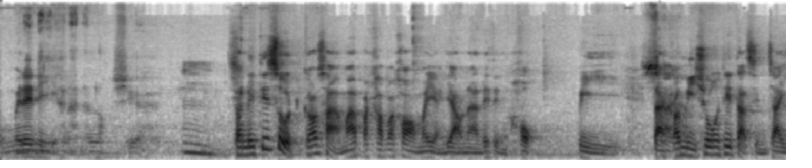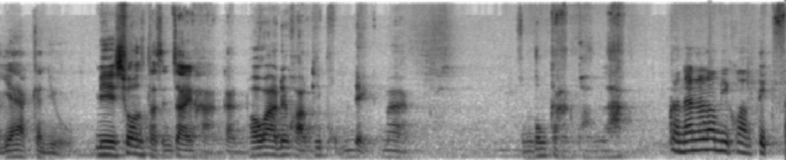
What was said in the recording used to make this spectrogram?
ผมไม่ได้ดีขนาดนั้นหรอกเชื่ออืมแต่ในที่สุดก็สามารถประคับประคองมาอย่างยาวนานได้ถึง 6 ปี แต่ก็มีช่วงที่ตัดสินใจแยกกันอยู่ มีช่วงตัดสินใจห่างกัน เพราะว่าด้วยความที่ผมเด็กมาก ผมต้องการความรักก่อนหนานั้นเรามีความติดแฟ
